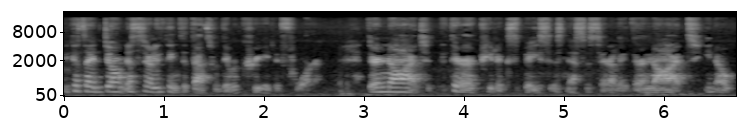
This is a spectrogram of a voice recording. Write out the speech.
because I don't necessarily think that that's what they were created for. They're not therapeutic spaces necessarily. They're not, you know,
